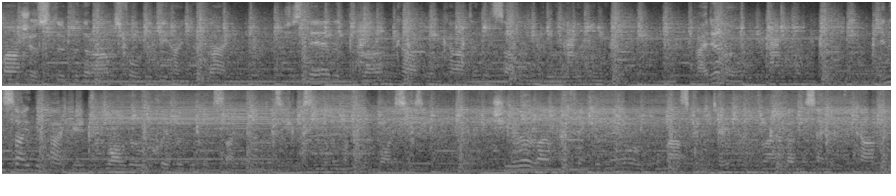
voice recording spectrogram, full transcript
Marcia stood with her arms folded behind her back. She stared at the brown cardboard carton that sat in the middle of the room. I don't know. Inside the package, Waldo quivered with excitement as he listened to the muffled voices. Sheila ran her fingernail over the masking tape that ran down the center of the carton.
